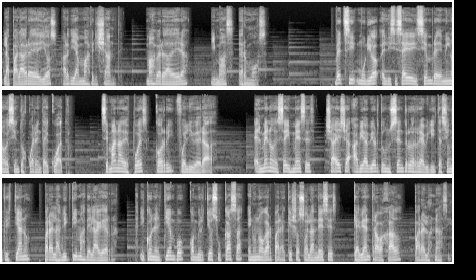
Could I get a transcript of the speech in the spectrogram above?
la palabra de Dios ardía más brillante, más verdadera y más hermosa. Betsy murió el 16 de diciembre de 1944. Semana después, Corrie fue liberada. En menos de seis meses, ya ella había abierto un centro de rehabilitación cristiano para las víctimas de la guerra, y con el tiempo convirtió su casa en un hogar para aquellos holandeses que habían trabajado para los nazis.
